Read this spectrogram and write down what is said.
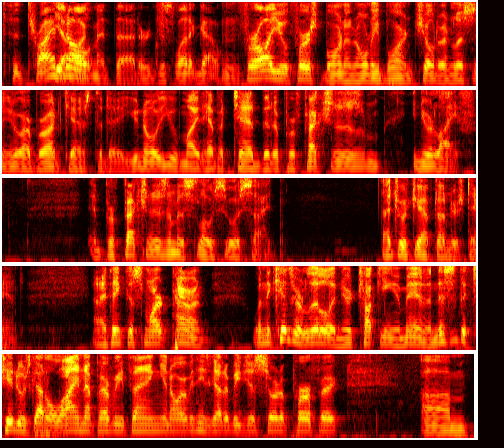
to try to know, augment that, or just let it go? Hmm. For all you firstborn and onlyborn children listening to our broadcast today, you know you might have a tad bit of perfectionism in your life, and perfectionism is slow suicide. That's what you have to understand. And I think the smart parent when the kids are little and you're tucking them in, and this is the kid who's got to line up everything, you know, everything's got to be just sort of perfect. Um,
